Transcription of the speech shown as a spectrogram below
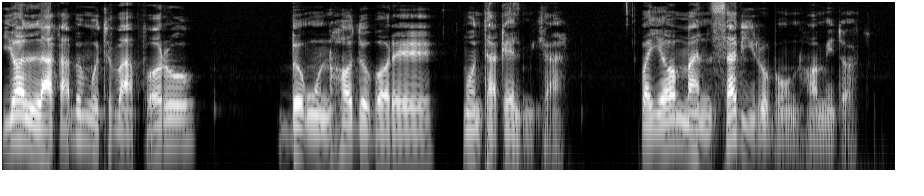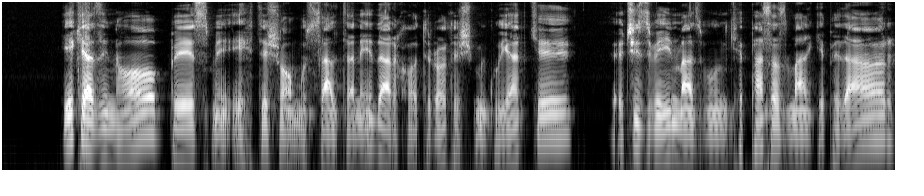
یا لقب متوفا رو به اونها دوباره منتقل می‌کرد و یا منصبی رو به اونها می‌داد. یکی از اینها به اسم احتشام و سلطنه در خاطراتش می‌گوید که چیزی به این مضمون که پس از مرگ پدر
